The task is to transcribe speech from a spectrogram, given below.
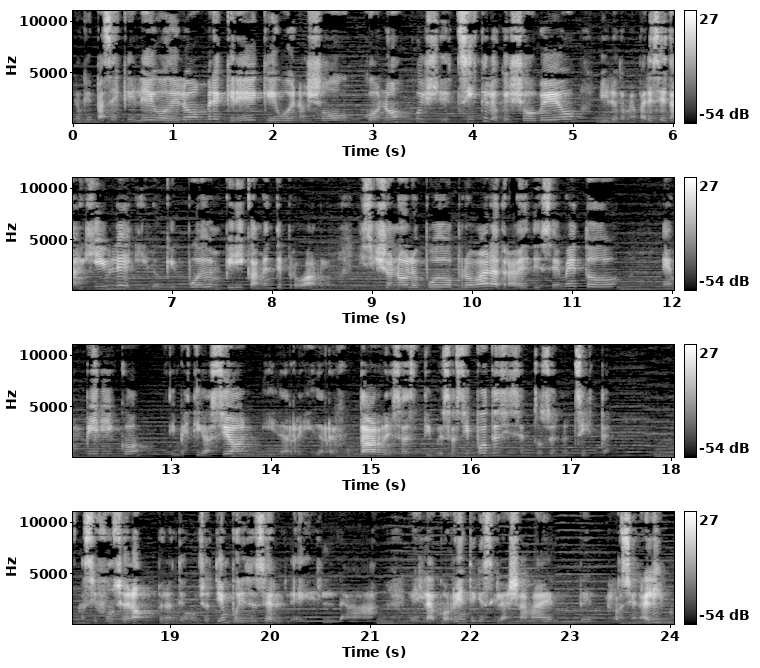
lo que pasa es que el ego del hombre cree que, bueno, yo conozco y existe lo que yo veo y lo que me parece tangible y lo que puedo empíricamente probarlo. Y si yo no lo puedo probar a través de ese método empírico de investigación y de, de refutar esas, esas hipótesis, entonces no existe. Así funcionó durante mucho tiempo y esa es, el, la, es la corriente que se la llama el racionalismo.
